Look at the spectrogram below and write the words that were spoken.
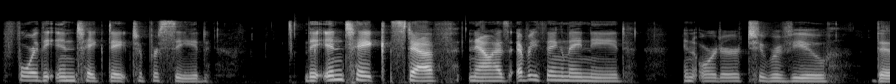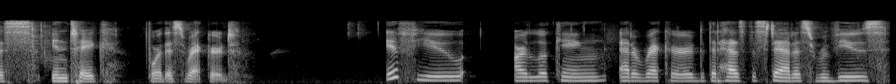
for the intake date to proceed. The intake staff now has everything they need in order to review this intake for this record. If you are looking at a record that has the status reviews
